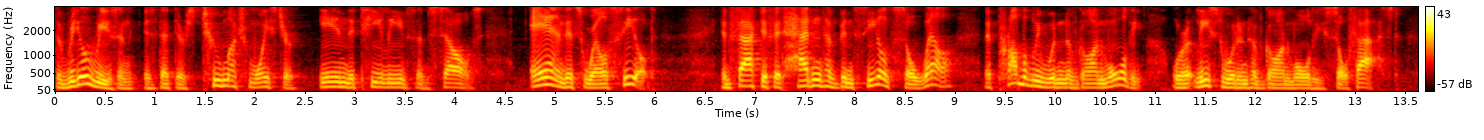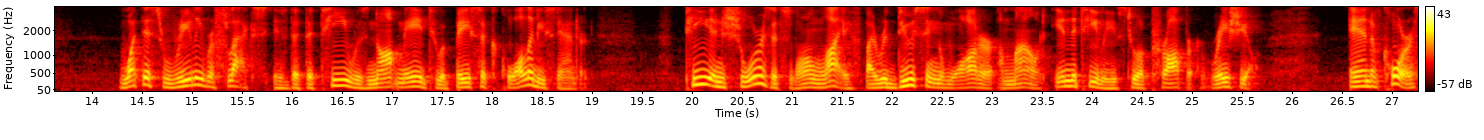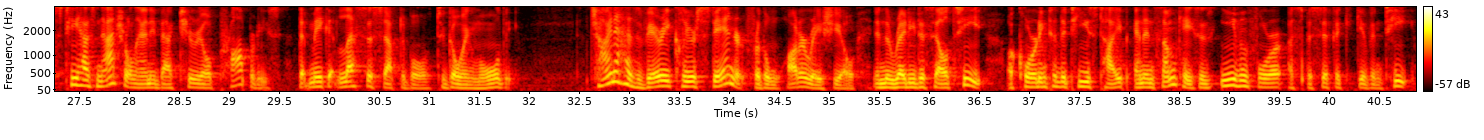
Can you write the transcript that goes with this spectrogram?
The real reason is that there's too much moisture in the tea leaves themselves, and it's well sealed. In fact, if it hadn't have been sealed so well, it probably wouldn't have gone moldy, or at least wouldn't have gone moldy so fast. What this really reflects is that the tea was not made to a basic quality standard. Tea ensures its long life by reducing the water amount in the tea leaves to a proper ratio. And of course, tea has natural antibacterial properties that make it less susceptible to going moldy. China has a very clear standard for the water ratio in the ready-to-sell tea, according to the tea's type and in some cases even for a specific given tea.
